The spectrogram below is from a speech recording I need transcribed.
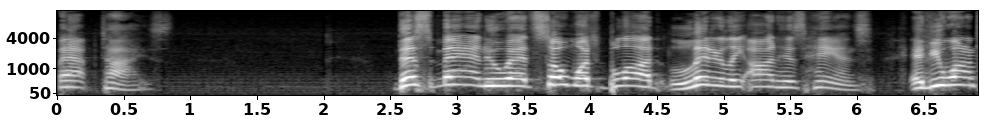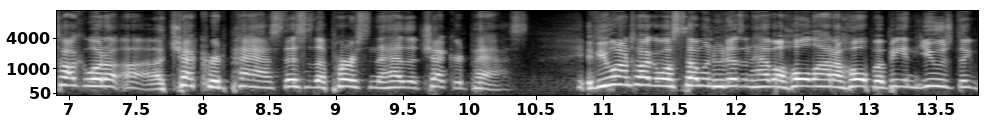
baptized. This man who had so much blood literally on his hands. If you want to talk about a, a checkered past, this is a person that has a checkered past. If you want to talk about someone who doesn't have a whole lot of hope of being used, to,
